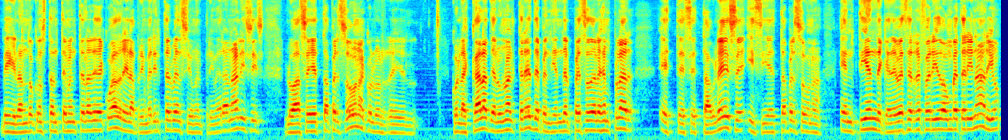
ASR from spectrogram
vigilando constantemente el área de cuadra. Y la primera intervención, el primer análisis, lo hace esta persona con, los, con la escala del 1 al 3, dependiendo del peso del ejemplar este, se establece y si esta persona entiende que debe ser referido a un veterinario,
